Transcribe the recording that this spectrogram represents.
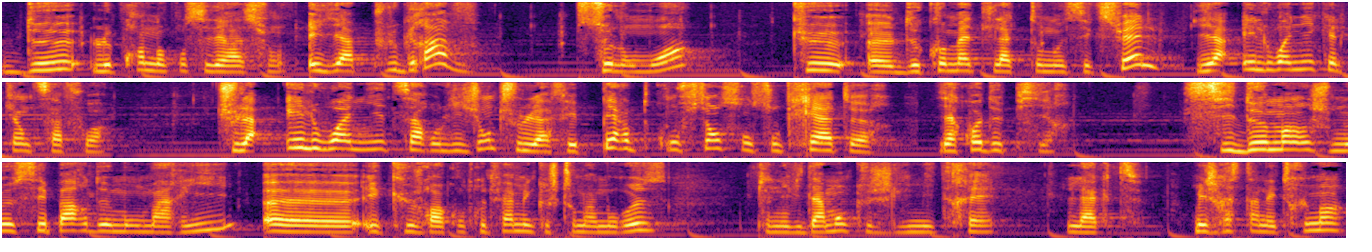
de le prendre en considération. Et il y a plus grave, selon moi, que euh, de commettre l'acte homosexuel, il y a éloigné quelqu'un de sa foi. Tu l'as éloigné de sa religion, tu lui as fait perdre confiance en son créateur. Il y a quoi de pire? Si demain je me sépare de mon mari euh, et que je rencontre une femme et que je tombe amoureuse, bien évidemment que je limiterai l'acte. Mais je reste un être humain.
